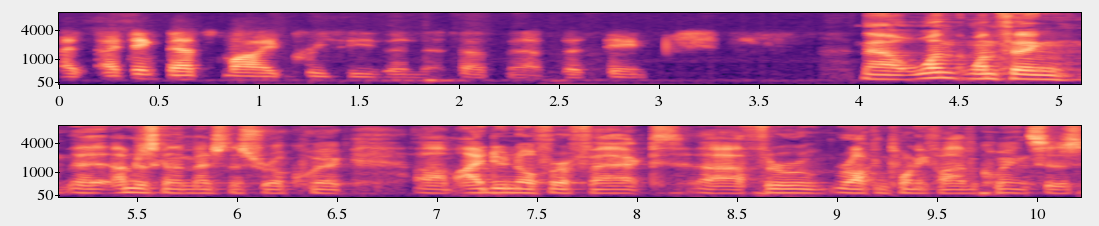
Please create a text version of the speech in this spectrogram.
I, I think that's my preseason assessment of this team. Now, one one thing that I'm just going to mention this real quick. Um, I do know for a fact uh, through Rockin' 25 acquaintances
